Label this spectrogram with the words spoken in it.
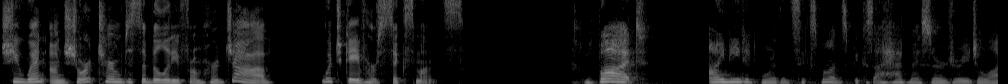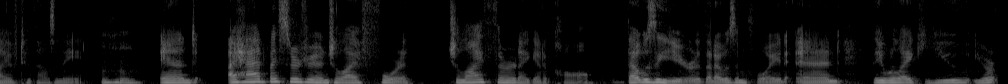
She went on short term disability from her job, which gave her six months. But I needed more than six months because I had my surgery July of 2008. Mm-hmm. And I had my surgery on July 4th. July 3rd, I get a call. That was a year that I was employed, and they were like, "You, you're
